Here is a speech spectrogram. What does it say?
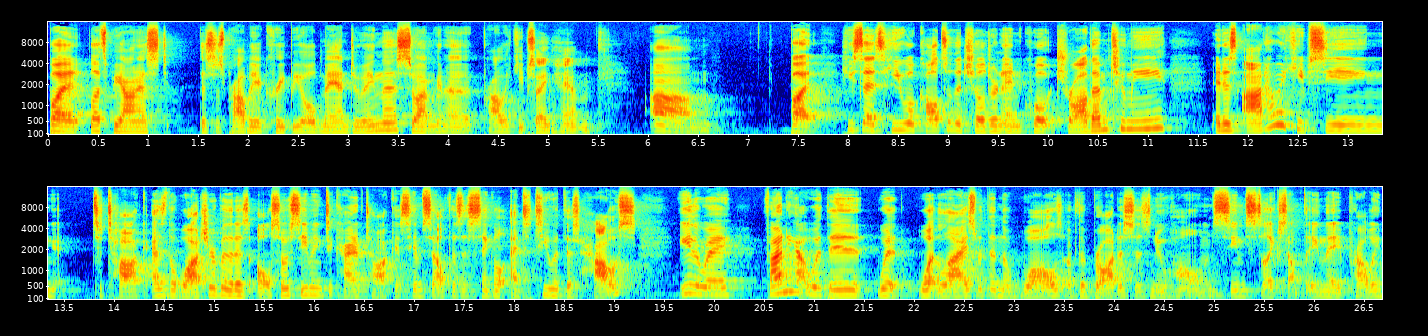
But let's be honest, this is probably a creepy old man doing this, so I'm gonna probably keep saying him. Um, but he says he will call to the children and, quote, draw them to me. It is odd how he keeps seeing to talk as the watcher, but it is also seeming to kind of talk as himself as a single entity with this house. Either way, finding out within with what lies within the walls of the Broaddus's new home seems like something they probably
